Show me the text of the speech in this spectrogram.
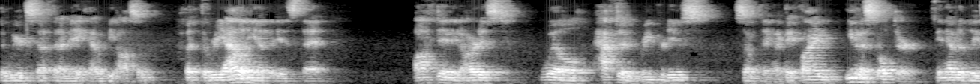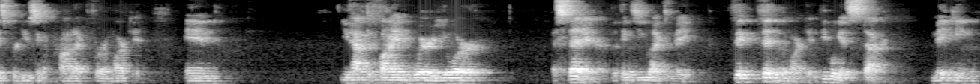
the weird stuff that I make, that would be awesome. But the reality of it is that often an artist will have to reproduce something. Like they find, even a sculptor inevitably is producing a product for a market. And you have to find where your aesthetic, the things you like to make, fit, fit with the market. And people get stuck making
